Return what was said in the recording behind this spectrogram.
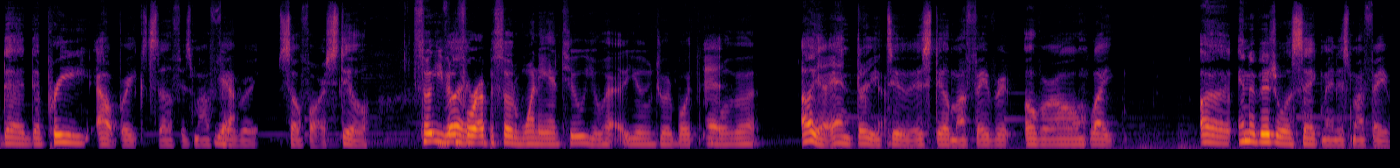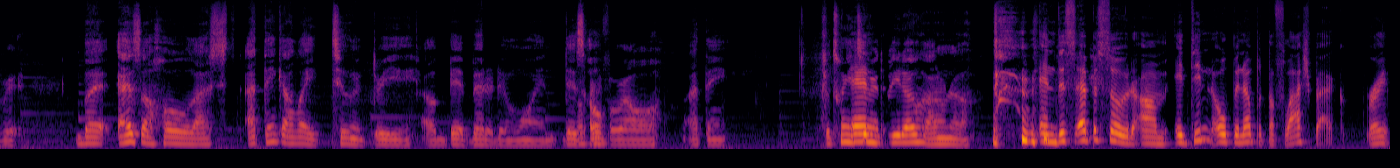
the the pre outbreak stuff is my Yeah. favorite so far. Still, So even But- for episode one and two, you ha- you enjoyed both Eh, both of that. oh yeah, and three Yeah. too is still my favorite overall. Like, uh, individual segment is my favorite. But as a whole, I I think I like two and three a bit better than one. This Okay. overall, I think between two And- and three though, I don't know. And this episode, um, it didn't open up with the flashback, right?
